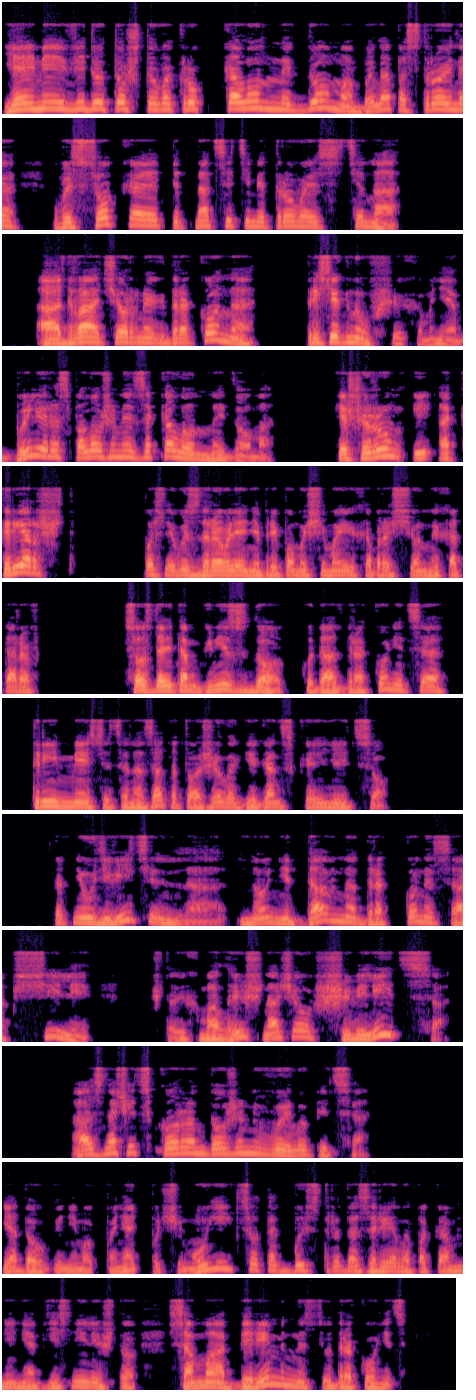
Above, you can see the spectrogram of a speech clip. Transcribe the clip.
Я имею в виду то, что вокруг колонны дома была построена высокая пятнадцатиметровая стена, а два черных дракона, присягнувших мне, были расположены за колонной дома. Кешерун и Акрершт после выздоровления при помощи моих обращенных атаров создали там гнездо, куда драконица три месяца назад отложила гигантское яйцо. Как ни удивительно, но недавно драконы сообщили, что их малыш начал шевелиться, а значит, скоро он должен вылупиться. Я долго не мог понять, почему яйцо так быстро дозрело, пока мне не объяснили, что сама беременность у драконец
